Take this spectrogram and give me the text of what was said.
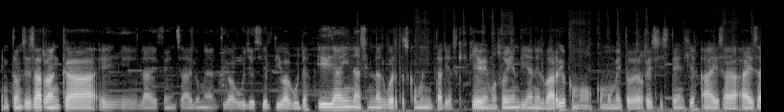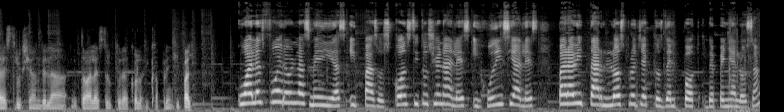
Entonces arranca eh, la defensa del humedal Tibabuyes y el Tibaguya y de ahí nacen las huertas comunitarias que, que, vemos hoy en día en el barrio como, como método de resistencia a esa, a esa destrucción de, la, de toda la estructura ecológica principal. ¿Cuáles fueron las medidas y pasos constitucionales y judiciales para evitar los proyectos del POT de Peñalosa?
